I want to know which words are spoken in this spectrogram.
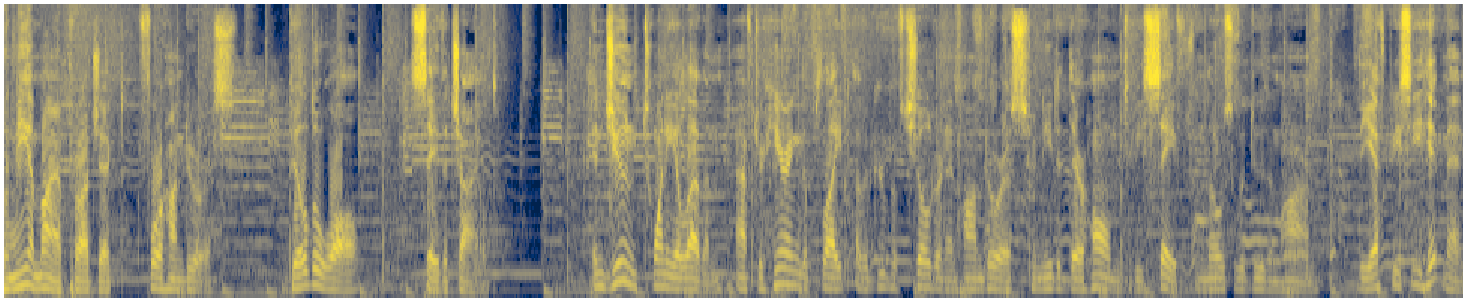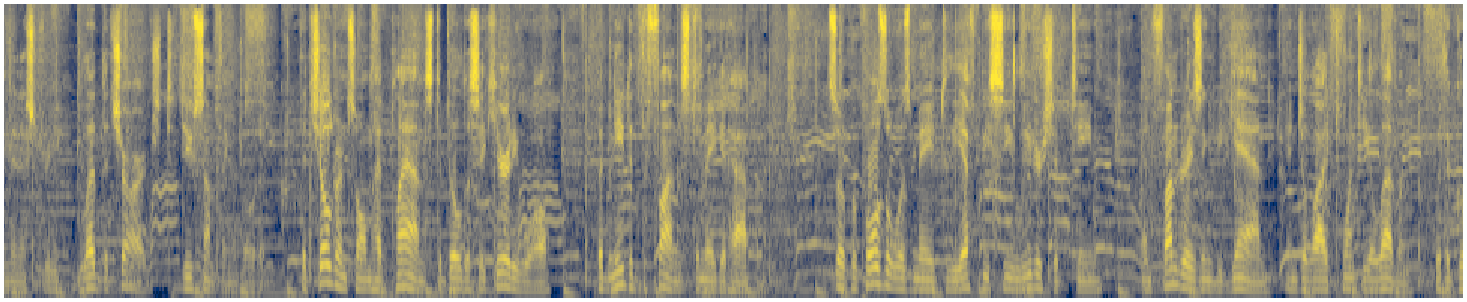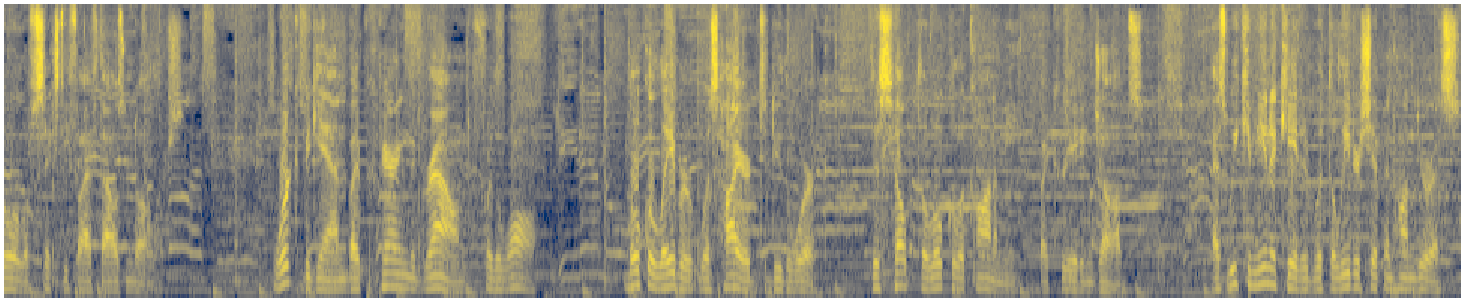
The Nehemiah Project for Honduras. Build a wall, save a child. In June 2011, after hearing the plight of a group of children in Honduras who needed their home to be safe from those who would do them harm, the FBC Hitman Ministry led the charge to do something about it. The children's home had plans to build a security wall, but needed the funds to make it happen. So a proposal was made to the FBC leadership team and fundraising began in July 2011 with a goal of $65,000. Work began by preparing the ground for the wall. Local labor was hired to do the work. This helped the local economy by creating jobs. As we communicated with the leadership in Honduras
